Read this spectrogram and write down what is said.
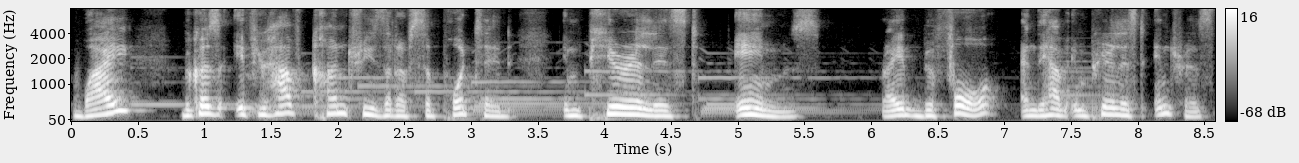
Why? Because if you have countries that have supported imperialist aims, right, before, and they have imperialist interests,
